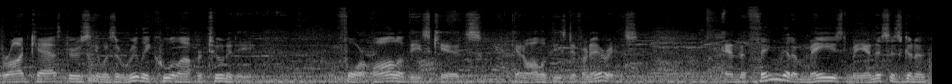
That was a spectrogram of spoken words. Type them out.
broadcasters. It was a really cool opportunity for all of these kids in all of these different areas. And the thing that amazed me, and this is going to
